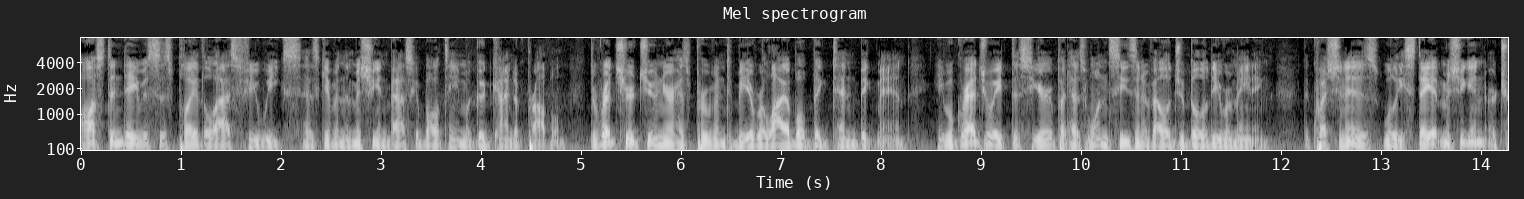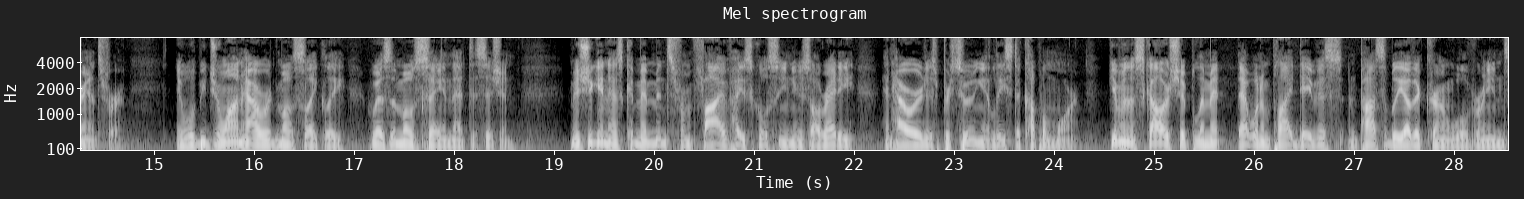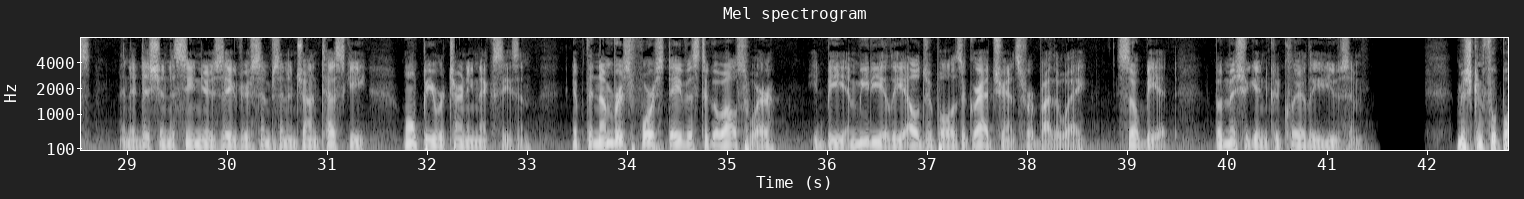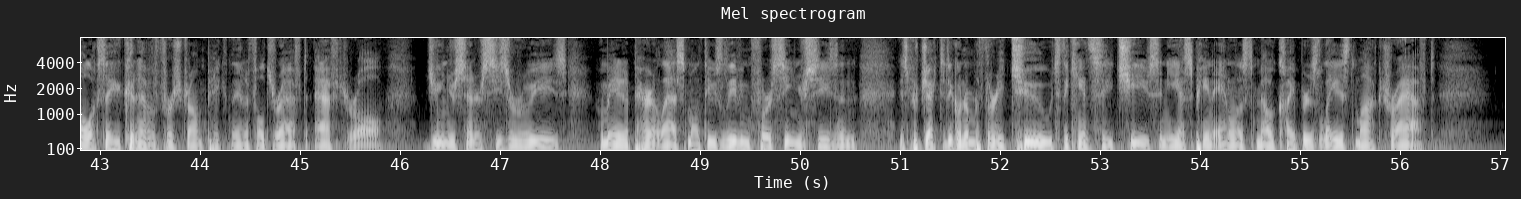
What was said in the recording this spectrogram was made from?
Austin Davis's play the last few weeks has given the Michigan basketball team a good kind of problem. The redshirt junior has proven to be a reliable Big Ten big man. He will graduate this year, but has one season of eligibility remaining. The question is, will he stay at Michigan or transfer? It will be Juwan Howard, most likely, who has the most say in that decision. Michigan has commitments from five high school seniors already, and Howard is pursuing at least a couple more. Given the scholarship limit, that would imply Davis and possibly other current Wolverines in addition to seniors Xavier Simpson and Jon Teske, won't be returning next season. If the numbers force Davis to go elsewhere, he'd be immediately eligible as a grad transfer, by the way. So be it. But Michigan could clearly use him. Michigan football looks like it could have a first round pick in the NFL draft after all. Junior center Cesar Ruiz, who made it apparent last month he was leaving for a senior season, is projected to go number 32 to the Kansas City Chiefs in ESPN analyst Mel Kiper's latest mock draft.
